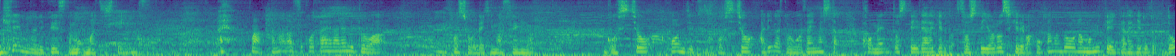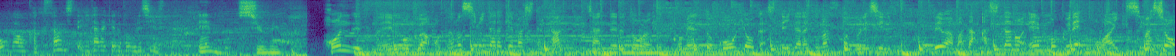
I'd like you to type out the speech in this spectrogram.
ゲームのリクエストもお待ちしています。まあ必ず答えられるとは保証できませんがご視聴本日のご視聴ありがとうございました。コメントしていただけるとそしてよろしければ他の動画も見ていただけると動画を拡散していただけると嬉しいです。演舞終演本日の演目はお楽しみいただけましたか？チャンネル登録コメント高評価していただけますと嬉しいです。ではまた明日の演目でお会いしましょう。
